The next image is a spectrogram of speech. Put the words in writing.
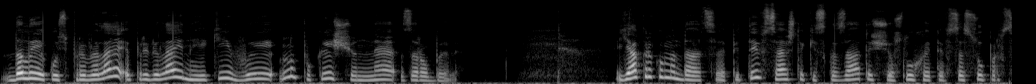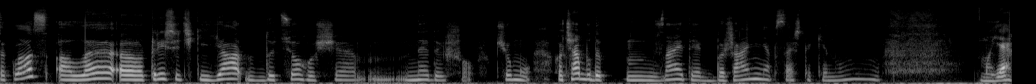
Дали якусь привілей, привілей, на який ви ну, поки що не заробили. Як рекомендація піти все ж таки сказати, що слухайте, все супер, все клас, але е, трішечки я до цього ще не дійшов. Чому? Хоча буде, знаєте, як бажання, все ж таки, ну, моє,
